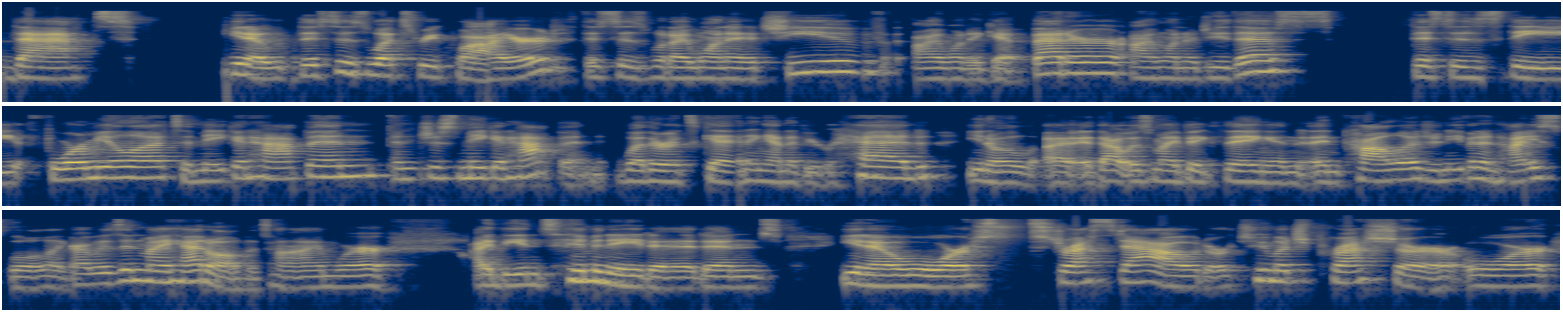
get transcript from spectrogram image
that you know this is what's required. This is what i want to achieve. I want to get better. I want to do this this is the formula to make it happen and just make it happen whether it's getting out of your head you know that was my big thing in, in college and even in high school. Like i was in my head all the time where i'd be intimidated and you know or stressed out or too much pressure or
